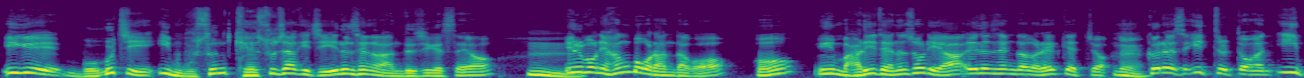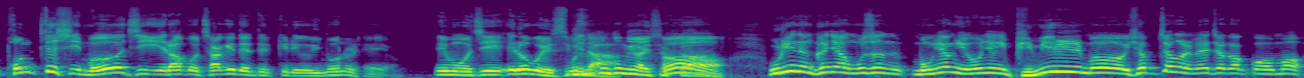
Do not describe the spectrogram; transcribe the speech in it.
이게 뭐지? 이 무슨 개수작이지? 이런 생각 안 드시겠어요? 음. 일본이 항복을 한다고? 어? 이 말이 되는 소리야? 이런 생각을 했겠죠. 네. 그래서 이틀 동안 이 본뜻이 뭐지 라고 자기들끼리 의논을 해요. 이 뭐지? 이러고 있습니다. 무슨 꿍꿍이가 있을까? 어, 우리는 그냥 무슨 몽양 여운형이 비밀 뭐 협정을 맺어갖고 뭐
